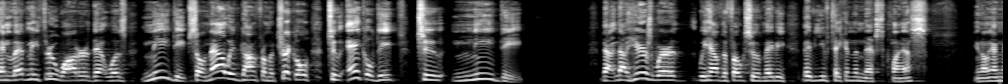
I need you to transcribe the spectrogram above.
and led me through water that was knee deep. So now we've gone from a trickle to ankle deep to knee deep. Now, now here's where we have the folks who have maybe, maybe you've taken the next class, you know, and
